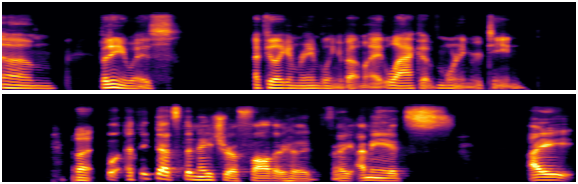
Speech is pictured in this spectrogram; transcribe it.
Um, but anyways, I feel like I'm rambling about my lack of morning routine. But well, I think that's the nature of fatherhood, right? I mean, it's I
